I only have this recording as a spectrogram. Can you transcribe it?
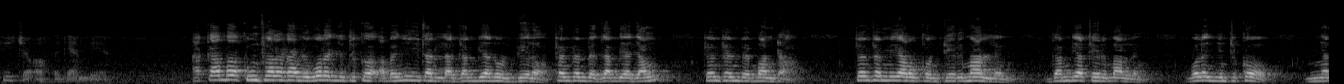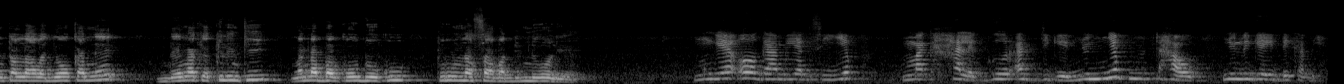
future of the Gambia. akaba kum falada mi wala ñitti ko aɓañi yitan la gambiyanol beela fen fen ɓe gambia jang fen fen ɓe banta. Fen fen mi yaron kon terimal len gambia terimal len wala ñinti ko ñantallala ñokanne mbegake kilinti ganna banko dow ku pour na sama dindigol ye mu ngee oo Gambien si yépp mag xale góor ak jigéen ñun ñépp ñu taxaw ñu liggéey dëkk bi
